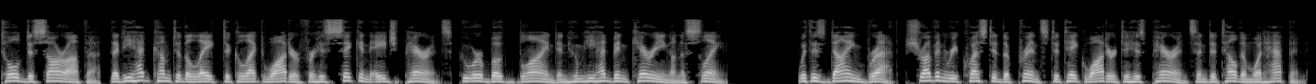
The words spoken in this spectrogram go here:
told Dasaratha, that he had come to the lake to collect water for his sick and aged parents, who were both blind and whom he had been carrying on a sling. With his dying breath, Shravan requested the prince to take water to his parents and to tell them what happened.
